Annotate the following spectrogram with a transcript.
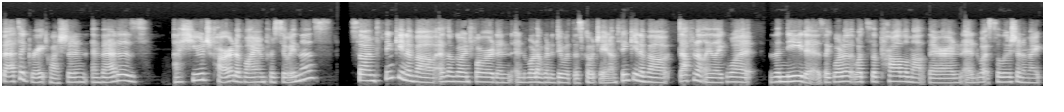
That's a great question and that is a huge part of why I'm pursuing this. So I'm thinking about as I'm going forward and, and what I'm going to do with this coaching, I'm thinking about definitely like what the need is, like what are, what's the problem out there and, and what solution am I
